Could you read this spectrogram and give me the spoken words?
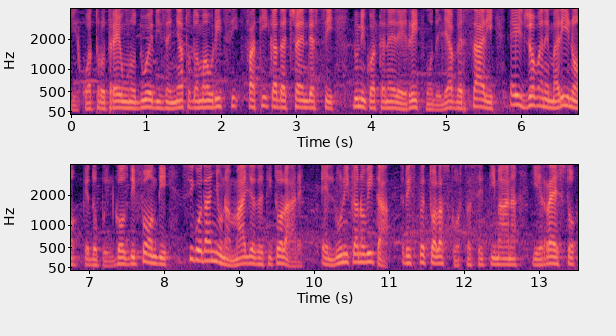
Il 4-3-1-2 disegnato da Maurizi fatica ad accendersi, l'unico a tenere il ritmo degli avversari è il giovane Marino che dopo il gol di Fondi si guadagna una maglia da titolare. È l'unica novità rispetto alla scorsa settimana, il resto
